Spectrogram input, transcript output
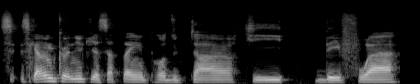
c'est quand même connu qu'il y a certains producteurs qui, des fois,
